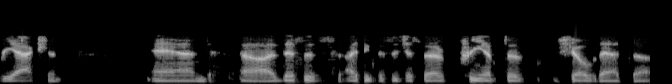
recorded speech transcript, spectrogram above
reaction. And uh, this is, I think, this is just a preemptive show that uh,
